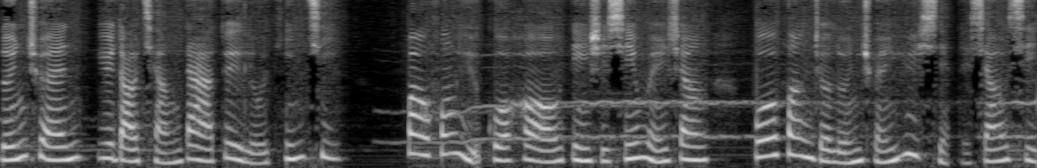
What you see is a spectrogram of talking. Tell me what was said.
轮船遇到强大对流天气，暴风雨过后，电视新闻上播放着轮船遇险的消息。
